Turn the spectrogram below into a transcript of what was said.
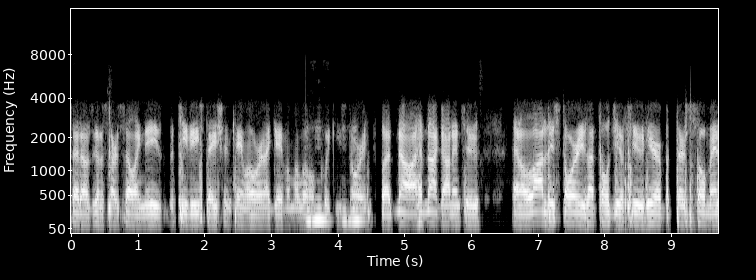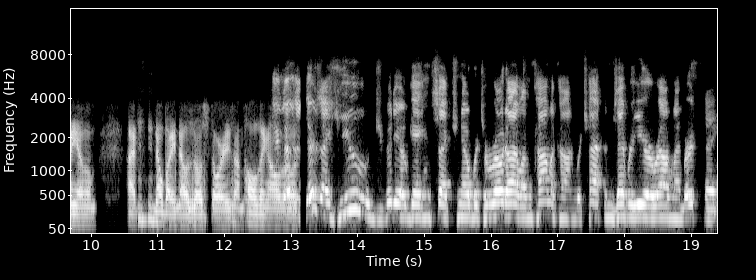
said I was going to start selling these. The TV station came over and I gave them a little Mhm, quickie mhm. story. But no, I have not gone into. And a lot of these stories, I've told you a few here, but there's so many of them. I've, nobody knows those stories. I'm holding all And those. There's, there's a huge video game section over to Rhode Island Comic Con, which happens every year around my birthday.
